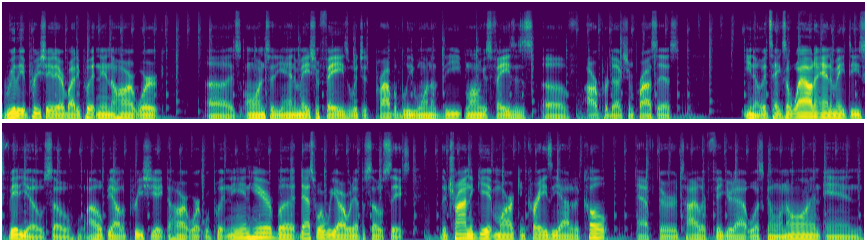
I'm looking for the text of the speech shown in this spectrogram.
Really appreciate everybody putting in the hard work. Uh, it's on to the animation phase, which is probably one of the longest phases of our production process. You know, it takes a while to animate these videos, so I hope y'all appreciate the hard work we're putting in here, but that's where we are with episode six. They're trying to get Marc and Krazy out of the cult after Tyler figured out what's going on, and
